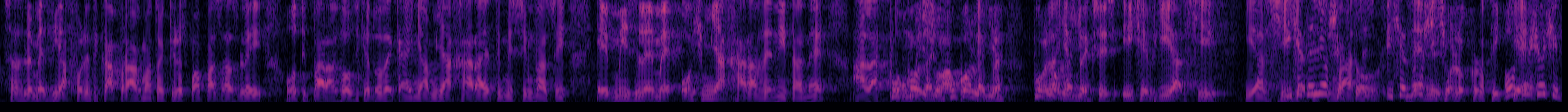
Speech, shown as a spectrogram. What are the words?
σας λέμε διαφορετικά πράγματα. Ο κύριος Παπά σας λέει ότι παραδόθηκε το 19 μια χαρά έτοιμη σύμβαση. Εμείς λέμε όχι μια χαρά δεν ήταν, αλλά το κόλλαγε, μισό από Κόλλαγε στο εξής. Είχε βγει η αρχή η αρχή είχε για τις συμβάσεις δεν είχε ολοκληρωθεί όχι, και. Όχι, όχι,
